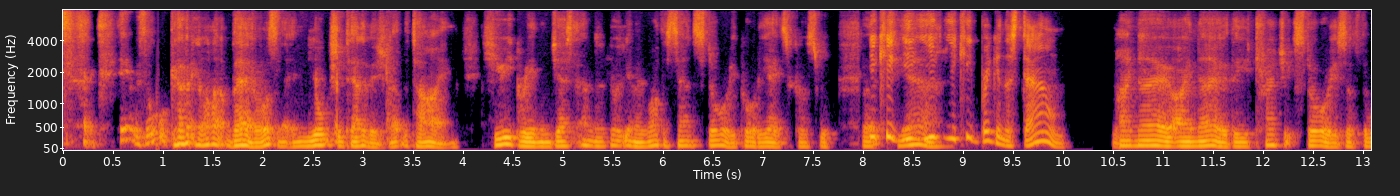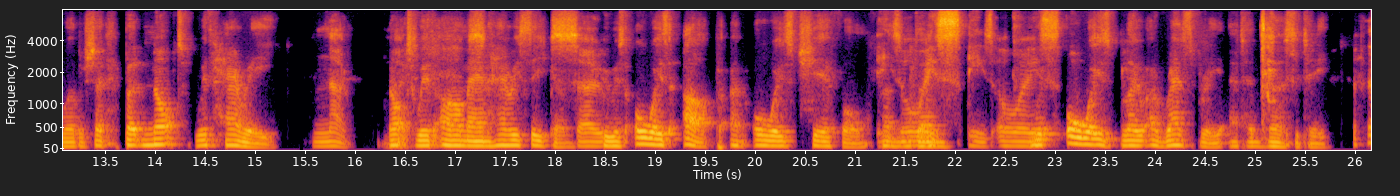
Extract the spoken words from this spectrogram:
it was all going on up there, wasn't it, in Yorkshire television at the time? Hughie Green and Jess, and you know, rather sad story. Paula Yates, of course. With, but, you keep yeah, you, you, keep bringing this down. I know, I know the tragic stories of the world of show, but not with Harry, No. not with our man Harry Secombe, So who is always up and always cheerful. he's and, um, always he's always always blow a raspberry at adversity.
